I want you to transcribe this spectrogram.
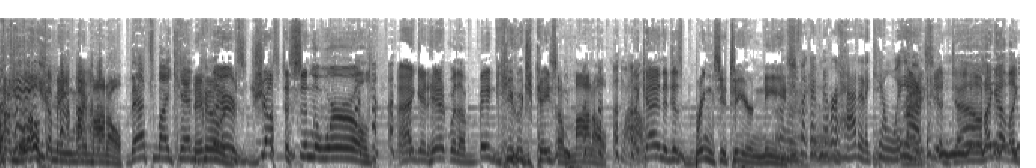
I'm welcoming my mono. That's my Cancun. If there's justice in the world, I get hit with a big, huge case of mono. The kind that just brings you to your knees. He's like, I've never had it. I can't wait. Writes you down. I got like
